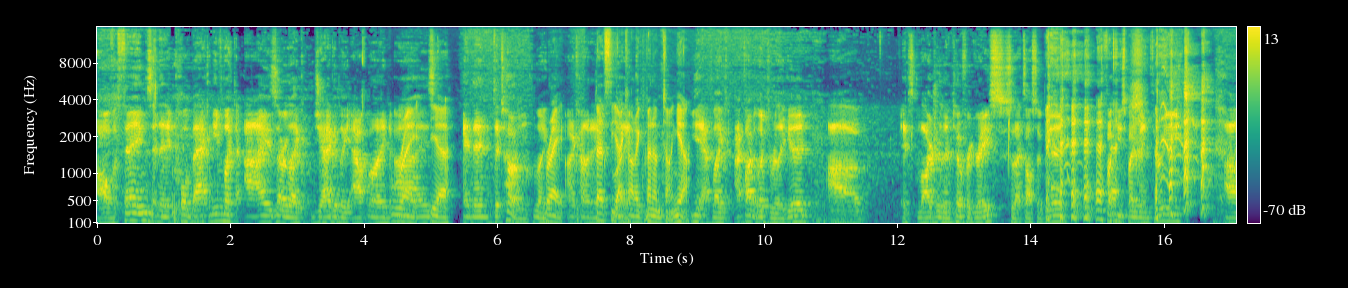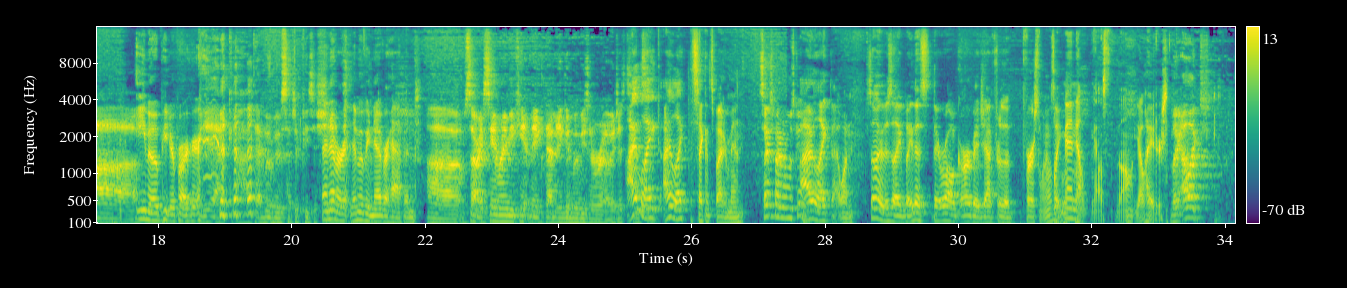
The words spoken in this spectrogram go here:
all the fangs, and then it pulled back, and even like the eyes are like jaggedly outlined Right, eyes. yeah. and then the tongue, like Right. iconic. That's the like, iconic Venom tongue. Yeah. Yeah, like I thought it looked really good. Uh, it's larger than Topher Grace, so that's also good. Fuck you, Spider-Man Three. Uh, Emo Peter Parker. yeah, God, that movie was such a piece of shit. That never. That movie never happened. Uh, I'm sorry, Sam Raimi can't make that many good movies in a row. It just I like. I like the second Spider-Man. Spider-Man was good. I like that one. So it was like, like this. They were all garbage after the first one. I was like, man, y'all, y'all, y'all haters. Like I liked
